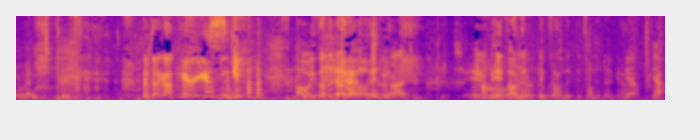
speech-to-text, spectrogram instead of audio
always a. The dugout carries. always on the dugout. If Oh, it's on the got the it's on the it's on the dugout. Yeah. Yeah.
